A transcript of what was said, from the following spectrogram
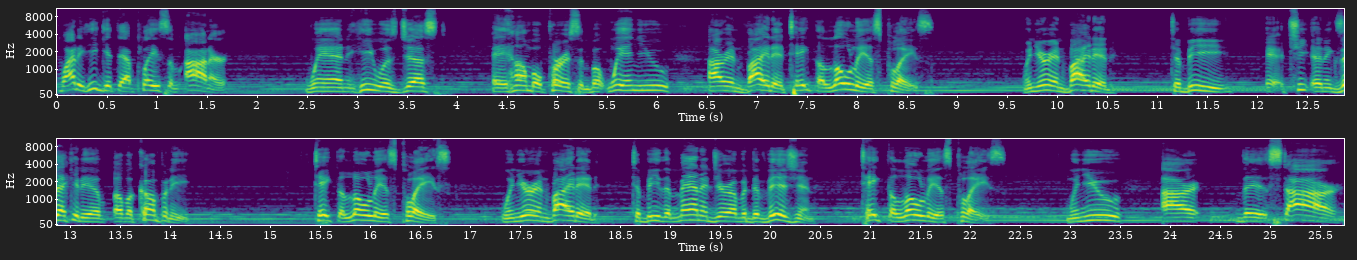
Why did he get that place of honor when he was just a humble person?" But when you are invited, take the lowliest place. When you're invited to be an executive of a company, take the lowliest place. When you're invited to be the manager of a division, take the lowliest place. When you are the star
